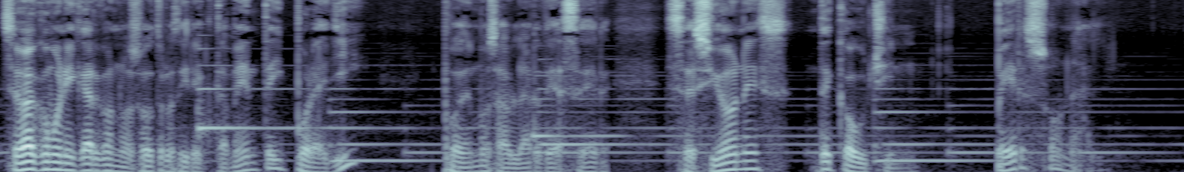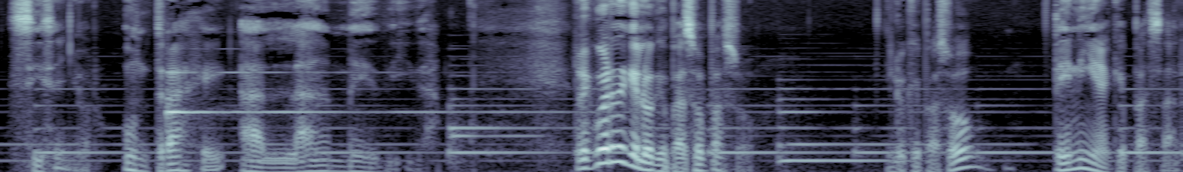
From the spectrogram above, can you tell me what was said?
Se va a comunicar con nosotros directamente y por allí podemos hablar de hacer sesiones de coaching personal. Sí, señor, un traje a la medida. Recuerde que lo que pasó, pasó. Y lo que pasó, tenía que pasar.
